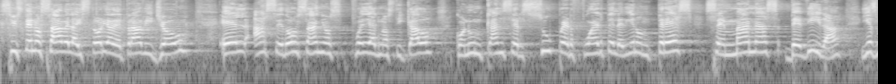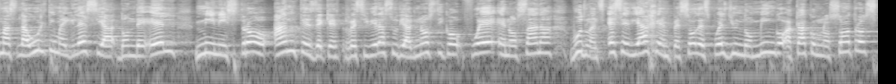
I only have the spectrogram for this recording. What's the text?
Si usted no sabe la historia de Travi Joe, él hace dos años fue diagnosticado con un cáncer súper fuerte, le dieron tres semanas de vida y es más, la última iglesia donde él ministró antes de que recibiera su diagnóstico fue en Osana Woodlands. Ese viaje empezó después de un domingo acá con nosotros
